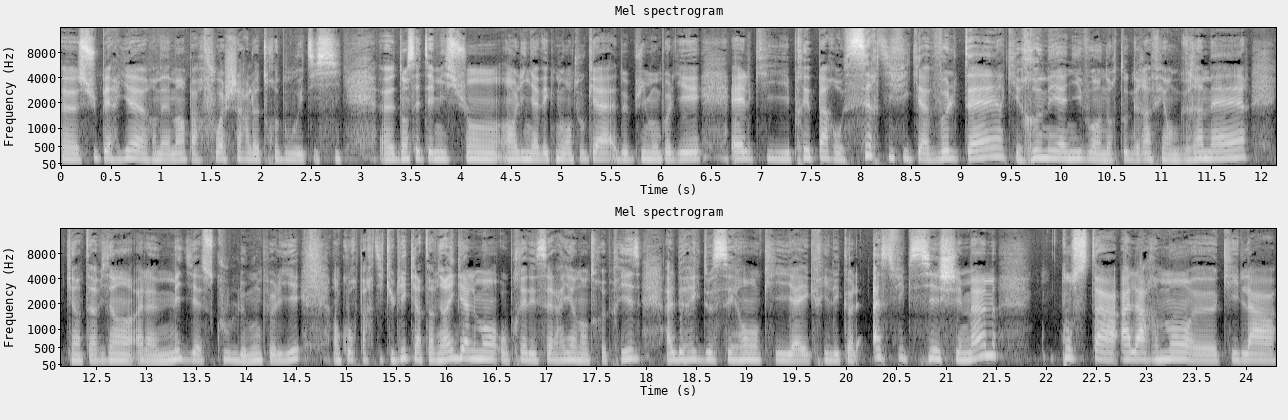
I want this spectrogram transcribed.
euh, supérieures même hein? Parfois, Charlotte Rebout est ici euh, dans cette émission en ligne avec nous, en tout cas depuis Montpellier. Elle qui prépare au certificat Voltaire, qui remet à niveau en orthographe et en grammaire, qui intervient à la Media School de Montpellier, un cours particulier qui intervient également auprès des salariés en entreprise. Albéric de Serran qui a écrit L'école asphyxiée chez MAM constat alarmant euh, qu'il a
